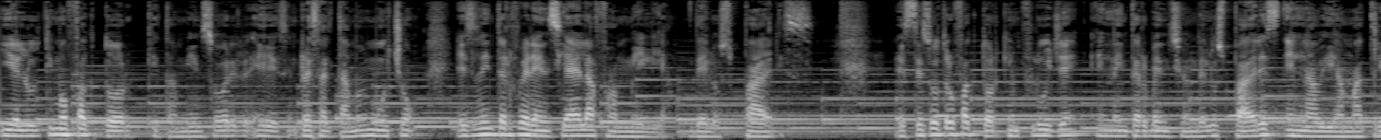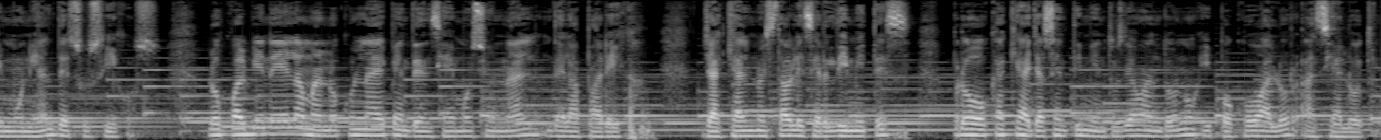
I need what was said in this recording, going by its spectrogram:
Y el último factor que también sobre, eh, resaltamos mucho es la interferencia de la familia, de los padres. Este es otro factor que influye en la intervención de los padres en la vida matrimonial de sus hijos, lo cual viene de la mano con la dependencia emocional de la pareja, ya que al no establecer límites provoca que haya sentimientos de abandono y poco valor hacia el otro,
